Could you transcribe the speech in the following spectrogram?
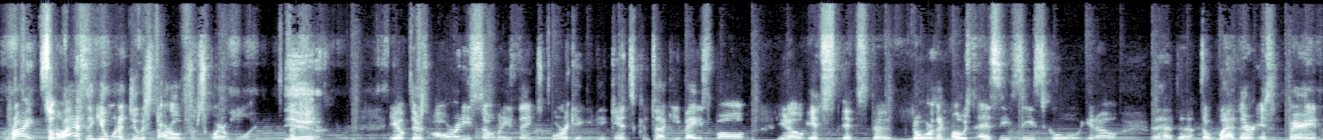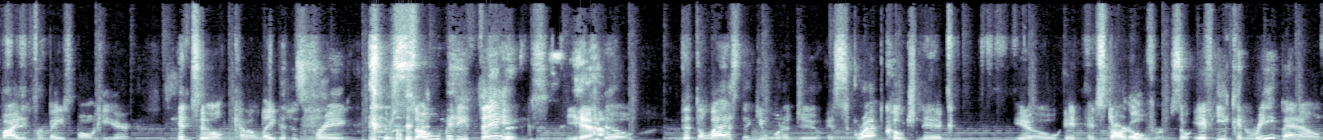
right? So the last thing you want to do is start over from square one Yeah. again. You know, there's already so many things working against Kentucky baseball. You know, it's it's the northernmost SEC school. You know, uh, the the weather isn't very inviting for baseball here until kind of late in the spring. There's so many things, Yeah. you know, that the last thing you want to do is scrap Coach Nick, you know, and, and start over. So if he can rebound,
